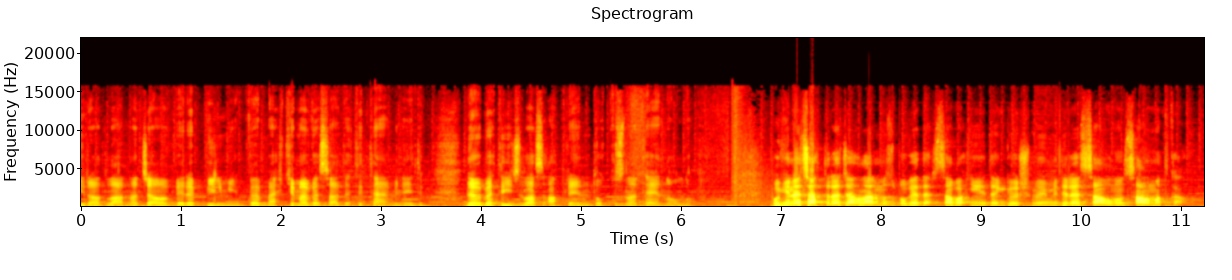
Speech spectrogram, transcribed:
iradlarına cavab verə bilməyib və məhkəmə vəsadəti təmin edib. Növbəti iclas aprelin 9-na təyin olunub. Bugünə çatdıracaqlarımız bu qədər. Sabah yenidən görüşmək ümidi ilə sağ olun, salamat qalın.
